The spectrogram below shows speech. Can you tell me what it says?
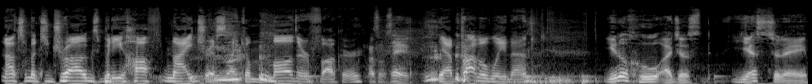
not so much drugs, but he huffed nitrous like a motherfucker. That's what I'm saying. Yeah, probably then. You know who I just yesterday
